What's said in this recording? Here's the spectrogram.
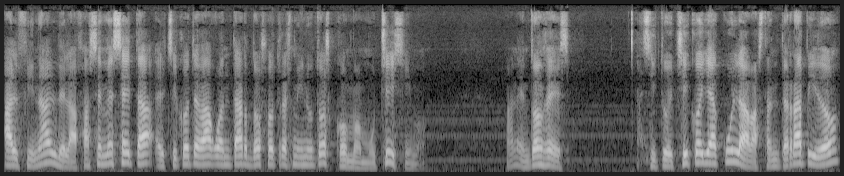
al final de la fase meseta, el chico te va a aguantar dos o tres minutos como muchísimo. Entonces, si tu chico eyacula bastante rápido,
